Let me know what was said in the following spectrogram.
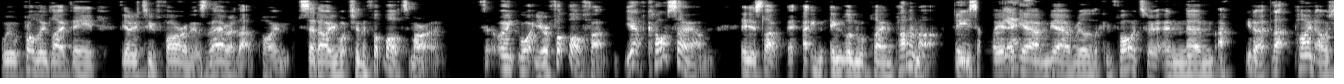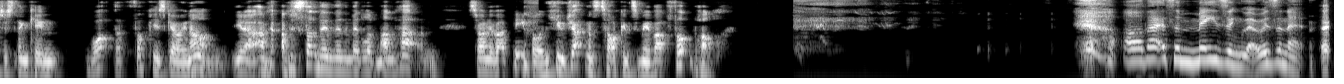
We were probably like the the only two foreigners there at that point. Said, "Oh, you're watching the football tomorrow?" Said, "Oh, what? You're a football fan?" Yeah, of course I am. It's like uh, England were playing Panama. He said, oh, yeah, Yes. yeah, I'm, yeah, I'm really looking forward to it. And um, I, you know, at that point, I was just thinking, what the fuck is going on? You know, I'm, I'm standing in the middle of Manhattan, surrounded by people, and Hugh Jackman's talking to me about football. Oh, that is amazing, though, isn't it? It-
